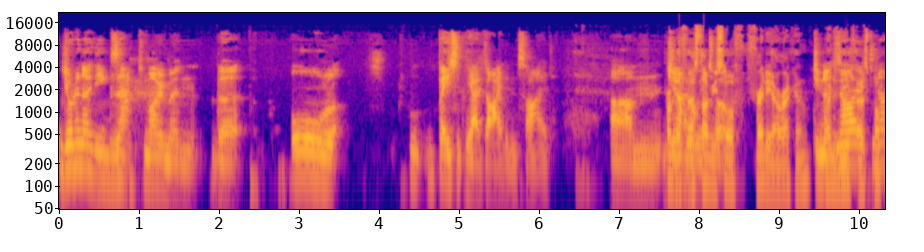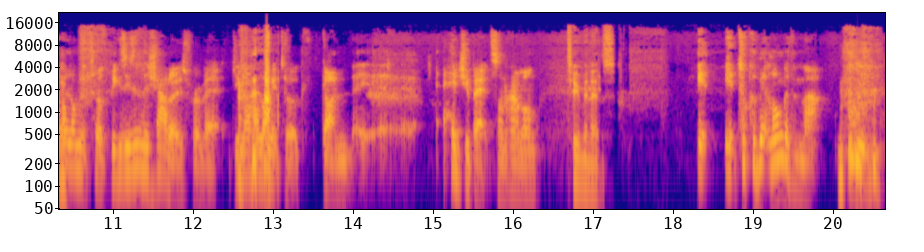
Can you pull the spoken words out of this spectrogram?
you want to know the exact moment that all basically I died inside? Um, Probably you know the first time you saw Freddy, I reckon. Do you know? No, do you know how long it took? Because he's in the shadows for a bit. Do you know how long it took? Go on, uh, hedge your bets on how long. Two minutes. It it took a bit longer than that.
